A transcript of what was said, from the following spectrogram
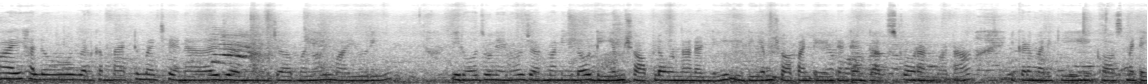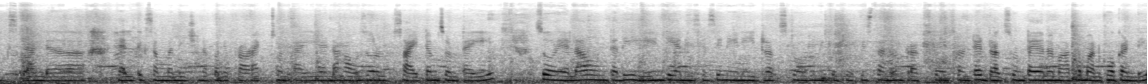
Hi, hello, welcome back to my channel Journey with Germany, Mayuri. ఈరోజు నేను జర్మనీలో డిఎం షాప్లో ఉన్నానండి. ఈ డిఎం షాప్ అంటే ఏంటంటే డ్రగ్ స్టోర్ అనమాట ఇక్కడ మనకి కాస్మెటిక్స్ అండ్ హెల్త్కి సంబంధించిన కొన్ని ప్రోడక్ట్స్ ఉంటాయి అండ్ హౌస్ హోల్డ్స్ ఐటమ్స్ ఉంటాయి. సో ఎలా ఉంటుంది ఏంటి అనేసి నేను ఈ డ్రగ్ స్టోర్ మీకు చూపిస్తాను. డ్రగ్ స్టోర్స్ అంటే డ్రగ్స్ ఉంటాయని మాత్రం అనుకోకండి.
